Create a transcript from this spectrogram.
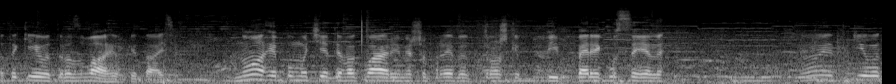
Отакі от розваги в китайців. Ноги помочити в акваріумі, щоб риби трошки перекусили. Ну і такі от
